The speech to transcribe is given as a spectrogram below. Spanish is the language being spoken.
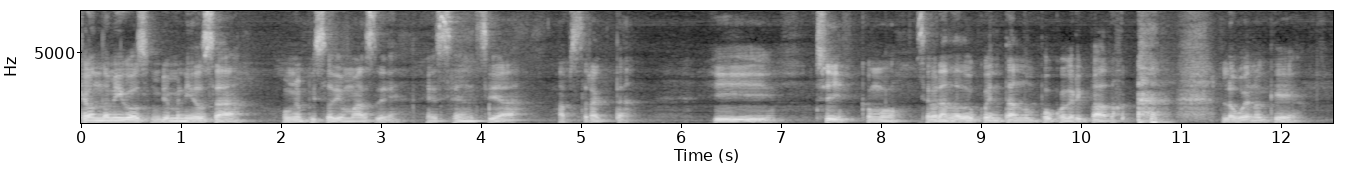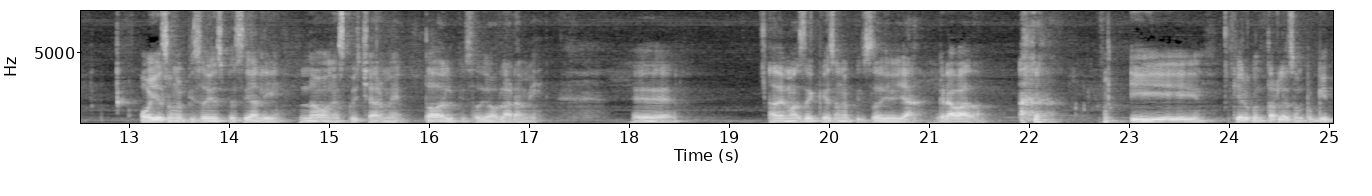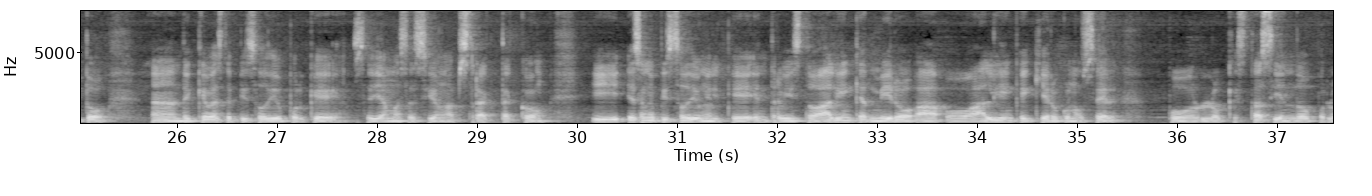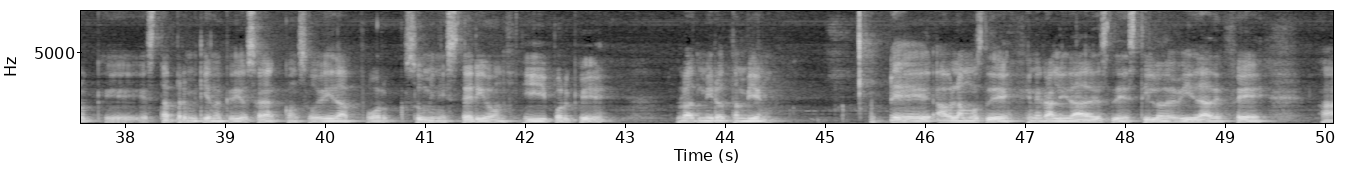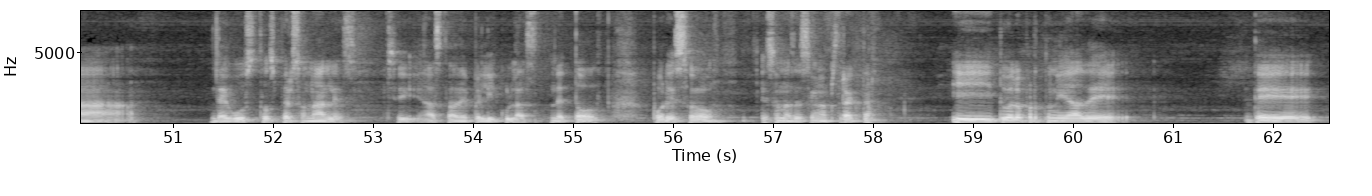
¿Qué onda amigos? Bienvenidos a un episodio más de Esencia Abstracta. Y sí, como se habrán dado cuenta, ando un poco agripado. Lo bueno que hoy es un episodio especial y no van a escucharme todo el episodio hablar a mí. Eh, además de que es un episodio ya grabado. y quiero contarles un poquito Ah, de qué va este episodio porque se llama Sesión Abstracta con y es un episodio en el que entrevisto a alguien que admiro a, o a alguien que quiero conocer por lo que está haciendo, por lo que está permitiendo que Dios haga con su vida, por su ministerio y porque lo admiro también. Eh, hablamos de generalidades, de estilo de vida, de fe, uh, de gustos personales, sí, hasta de películas, de todo. Por eso es una sesión abstracta. Y tuve la oportunidad de, de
